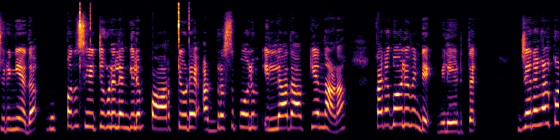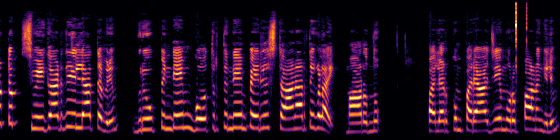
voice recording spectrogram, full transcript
ചുരുങ്ങിയത് മുപ്പത് സീറ്റുകളിലെങ്കിലും പാർട്ടിയുടെ അഡ്രസ് പോലും ഇല്ലാതാക്കിയെന്നാണ് കനഗോലുവിന്റെ വിലയിരുത്തൽ. ജനങ്ങൾക്കൊട്ടും സ്വീകാര്യതയില്ലാത്തവരും ഗ്രൂപ്പിന്റെയും ഗോത്രത്തിന്റെയും പേരിൽ സ്ഥാനാർത്ഥികളായി മാറുന്നു. പലർക്കും പരാജയം ഉറപ്പാണെങ്കിലും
